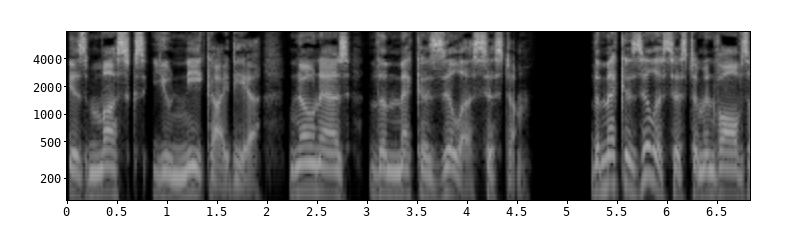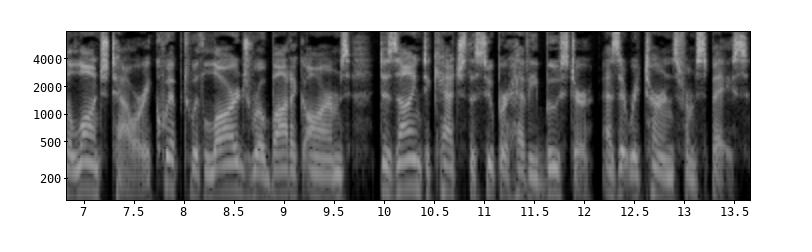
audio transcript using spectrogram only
is Musk's unique idea, known as the Mechazilla system. The Mechazilla system involves a launch tower equipped with large robotic arms designed to catch the Super Heavy booster as it returns from space.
